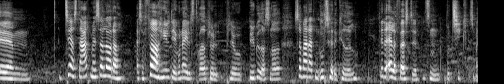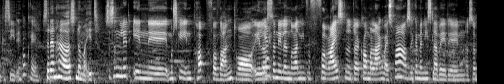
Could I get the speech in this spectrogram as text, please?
Øhm, til at starte med, så lå der, altså før hele Diagonalstræde blev, blev bygget og sådan noget, så var der den utætte kedel. Det er det allerførste sådan, butik, hvis man kan sige det. Okay. Så den har også nummer et. Så sådan lidt en, øh, måske en pop for vandrere, eller ja. Sådan en eller anden retning for, for rejsende, der kommer langvejs fra, og så kan man lige slappe af derinde, og så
